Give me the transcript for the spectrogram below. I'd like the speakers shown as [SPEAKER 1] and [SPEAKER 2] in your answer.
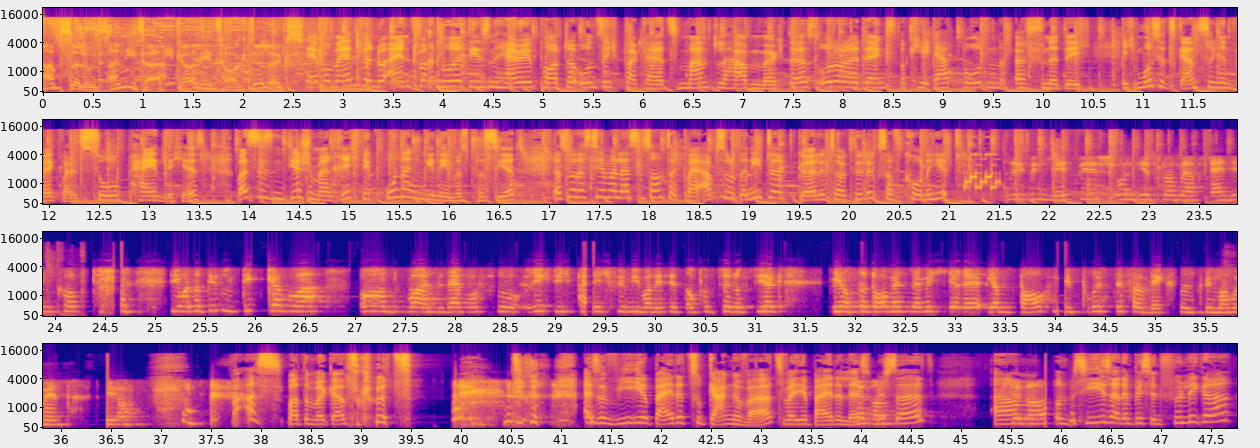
[SPEAKER 1] Absolut Anita, Girlie Talk Deluxe.
[SPEAKER 2] Der Moment, wenn du einfach nur diesen Harry Potter Unsichtbarkeitsmantel haben möchtest oder du denkst, okay, Erdboden, öffne dich. Ich muss jetzt ganz dringend weg, weil es so peinlich ist. Was ist denn dir schon mal richtig Unangenehmes passiert? Das war das Thema letzten Sonntag bei Absolut Anita, Girlie Talk Deluxe auf Krone Hit.
[SPEAKER 3] Also ich bin lesbisch und jetzt haben wir eine Freundin gehabt, die was ein bisschen dicker war und war es einfach so richtig peinlich für mich, wenn ich es jetzt ab und zu noch sehe. Ich habe da damals nämlich ihre, ihren Bauch mit Brüste verwechselt, wie man halt, ja.
[SPEAKER 2] Was? Warte mal ganz kurz. also wie ihr beide zugange wart, weil ihr beide lesbisch
[SPEAKER 3] Genau.
[SPEAKER 2] seid. Ähm,
[SPEAKER 3] Genau.
[SPEAKER 2] Und sie ist halt ein bisschen fülliger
